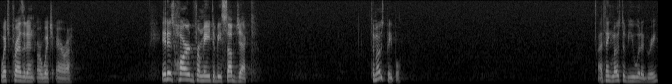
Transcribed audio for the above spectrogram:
which president, or which era. It is hard for me to be subject to most people. I think most of you would agree.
